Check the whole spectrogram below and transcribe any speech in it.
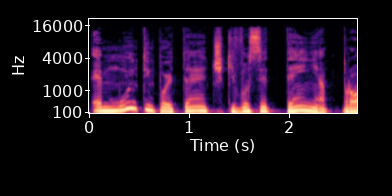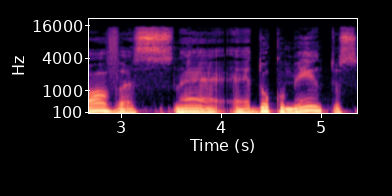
é muito importante que você tenha provas, né, é, documentos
